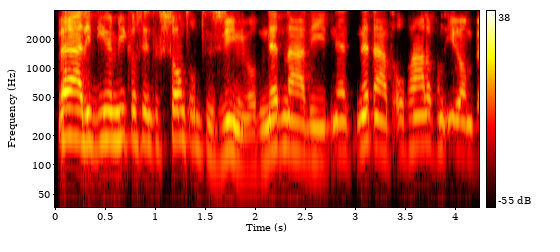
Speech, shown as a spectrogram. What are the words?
Nou ja, die dynamiek was interessant om te zien. Want net na, die, net, net na het ophalen van Ilan B.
